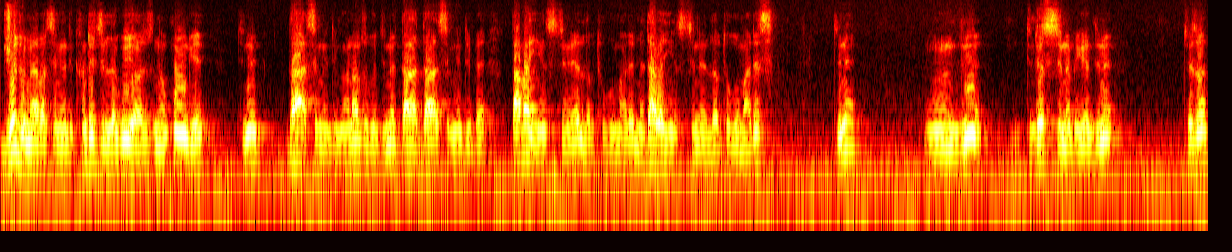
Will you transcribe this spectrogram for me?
judo meba singadi kandaji lagu yaris na kongi tini daa singadi nga nazugu tini daa daa singadi be taba yinsi tini lab tuku maris, me taba yinsi tini lab tuku maris tini mm, tini tindasi tini pigi tini tisa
